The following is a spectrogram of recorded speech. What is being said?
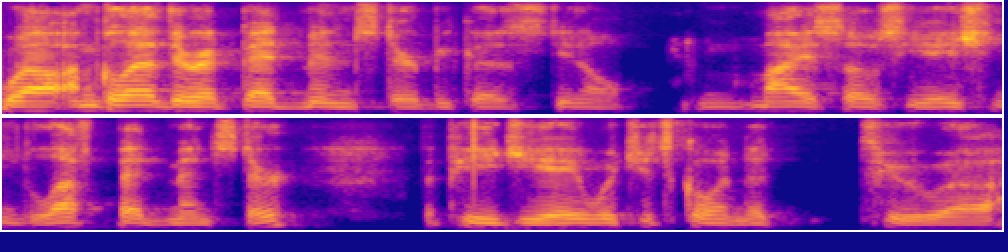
Well, I'm glad they're at Bedminster because you know my association left Bedminster, the PGA, which is going to to uh,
